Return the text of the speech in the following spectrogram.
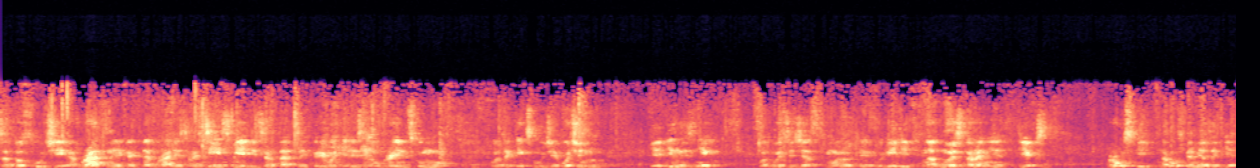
Зато случаи обратные, когда брались российские диссертации и переводились на украинскую мову. Вот таких случаев очень много. И один из них, вот вы сейчас можете увидеть, на одной стороне текст русский, на русском языке,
